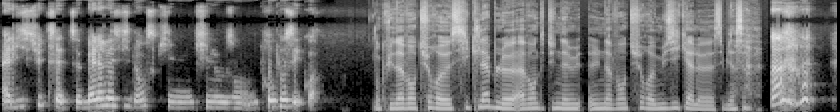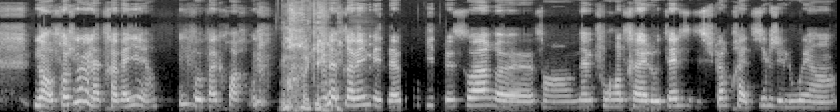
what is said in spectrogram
à l'issue de cette belle résidence qu'ils qui nous ont proposé quoi. Donc une aventure euh, cyclable avant d'être une, aventure euh, musicale, euh, c'est bien ça? Non, franchement, on a travaillé, hein. il faut pas croire. on a travaillé, mais le soir, même pour rentrer à l'hôtel, c'était super pratique. J'ai loué un,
